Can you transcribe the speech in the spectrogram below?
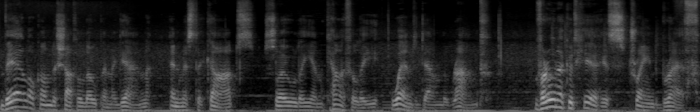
The airlock on the shuttle opened again, and Mr. Cart, slowly and carefully, went down the ramp. Varuna could hear his strained breath.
